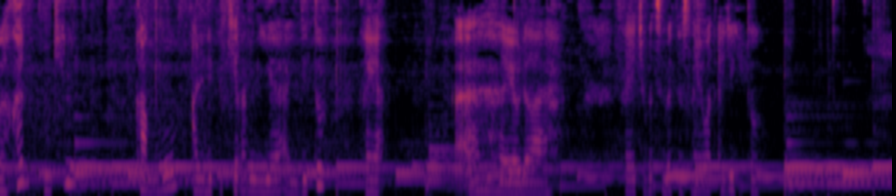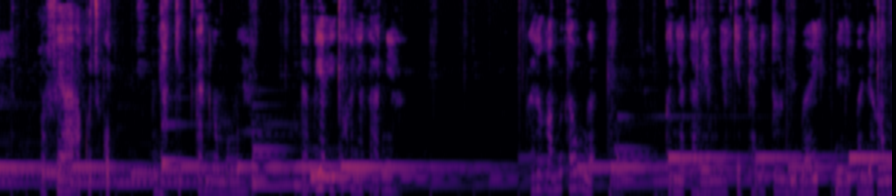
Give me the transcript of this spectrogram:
bahkan mungkin kamu ada di pikiran dia aja tuh kayak ah ya udahlah. Kayak cuma sebatas lewat aja gitu. Maaf ya aku cukup menyakitkan ngomongnya. Tapi ya itu kenyataannya. Kadang kamu tahu nggak kenyataan yang menyakitkan itu lebih baik daripada kamu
